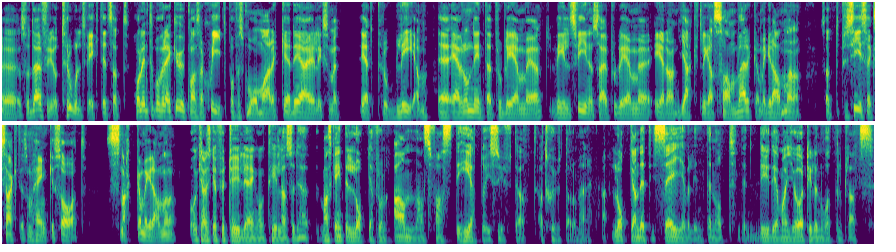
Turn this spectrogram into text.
Eh, så därför är det otroligt viktigt. Så att, håll inte på att vräka ut massa skit på för små marker. Det är liksom ett det är ett problem. Eh, även om det inte är ett problem med vildsvinen så är det ett problem med er jaktliga samverkan med grannarna. Så att precis exakt det som Henke sa, att snacka med grannarna. Och kanske ska förtydliga en gång till, alltså det, man ska inte locka från annans fastighet i syfte att, att skjuta de här. Lockandet i sig är väl inte något, det, det är ju det man gör till en åtelplats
